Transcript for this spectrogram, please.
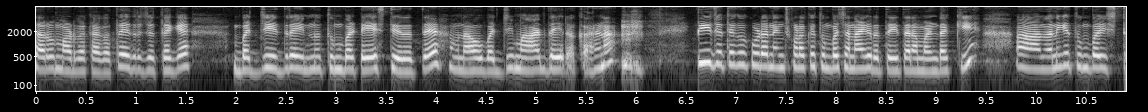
ಸರ್ವ್ ಮಾಡಬೇಕಾಗುತ್ತೆ. ಇದ್ರ ಜೊತೆಗೆ ಬಜ್ಜಿ ಇದ್ದರೆ ಇನ್ನೂ ತುಂಬ ಟೇಸ್ಟ್ ಇರುತ್ತೆ. ನಾವು ಬಜ್ಜಿ ಮಾಡದೇ ಇರೋ ಕಾರಣ ಟೀ ಜೊತೆಗೂ ಕೂಡ ನೆಂಚ್ಕೊಳ್ಳೋಕ್ಕೆ ತುಂಬ ಚೆನ್ನಾಗಿರುತ್ತೆ ಈ ಥರ ಮಂಡಕ್ಕಿ. ನನಗೆ ತುಂಬ ಇಷ್ಟ.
